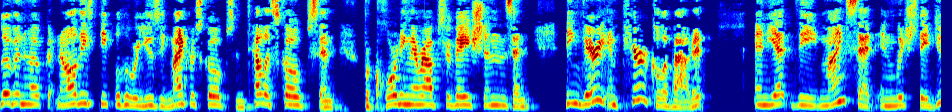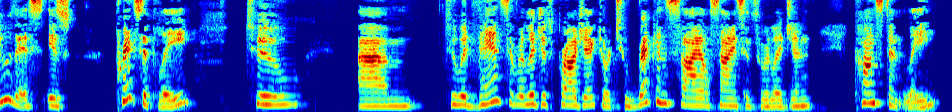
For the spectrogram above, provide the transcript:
Leeuwenhoek and all these people who were using microscopes and telescopes and recording their observations and being very empirical about it. And yet the mindset in which they do this is principally to um, to advance a religious project or to reconcile science with religion constantly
